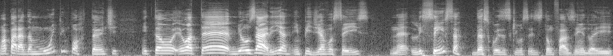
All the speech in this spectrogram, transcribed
uma parada muito importante, então eu até me ousaria em pedir a vocês, né, licença das coisas que vocês estão fazendo aí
